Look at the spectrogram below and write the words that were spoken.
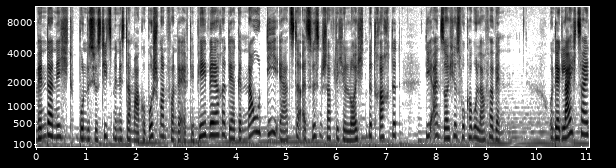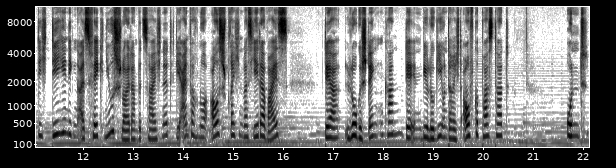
wenn da nicht Bundesjustizminister Marco Buschmann von der FDP wäre, der genau die Ärzte als wissenschaftliche Leuchten betrachtet, die ein solches Vokabular verwenden. Und der gleichzeitig diejenigen als Fake News schleudern bezeichnet, die einfach nur aussprechen, was jeder weiß, der logisch denken kann, der in Biologieunterricht aufgepasst hat und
